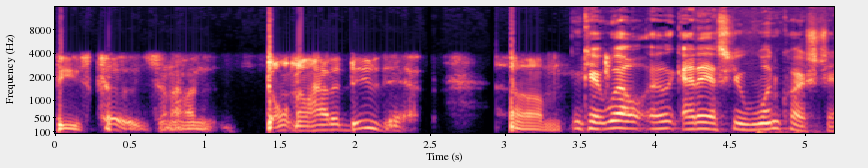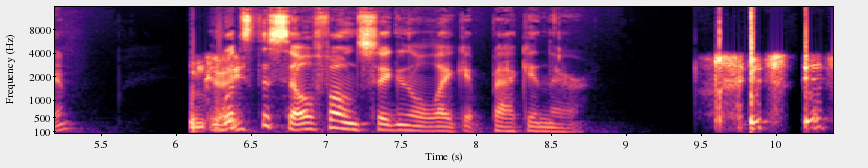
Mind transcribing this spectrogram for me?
these codes and I don't know how to do that. Um, Okay. Well, I got to ask you one question. Okay. What's the cell phone signal like back in there? It's it's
